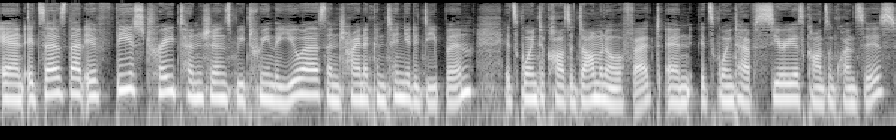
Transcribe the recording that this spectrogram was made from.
and it says that if these trade tensions between the US and China continue to deepen, it's going to cause a domino effect and it's going to have serious consequences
